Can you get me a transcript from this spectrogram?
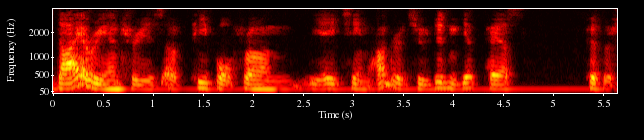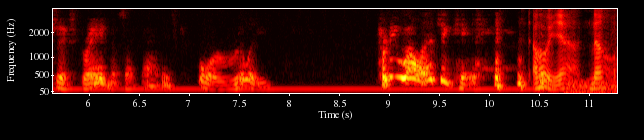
diary entries of people from the 1800s who didn't get past fifth or sixth grade, and it's like, man, these people are really pretty well educated. oh yeah, no,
